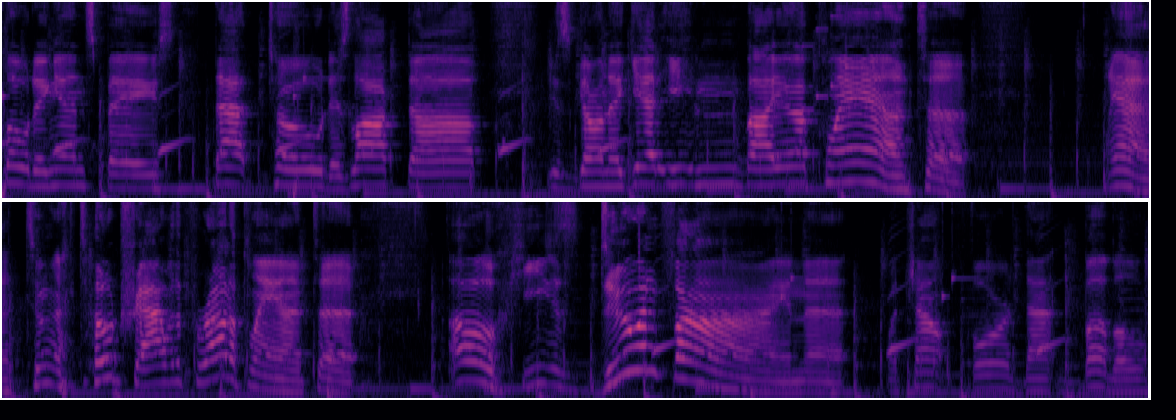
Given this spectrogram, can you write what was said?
floating in space. That toad is locked up. He's gonna get eaten by a plant. Yeah, to toad trap with a piranha plant. Uh, oh, he's doing fine. Uh, watch out for that bubble.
